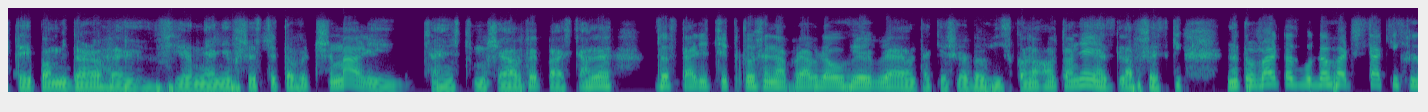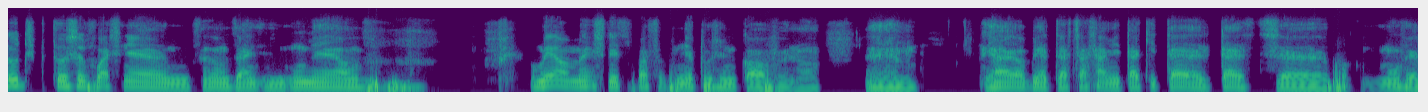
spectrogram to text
w tej pomidorowej firmie, nie wszyscy to wytrzymali, część musiała wypaść, ale zostali ci, którzy naprawdę uwielbiają takie środowisko. No o, to nie jest dla wszystkich. No to warto zbudować takich ludzi, którzy właśnie są, umieją umieją myśleć w sposób nietuzinkowy. No. Ja robię też czasami taki te, test, że mówię,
